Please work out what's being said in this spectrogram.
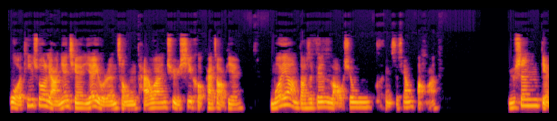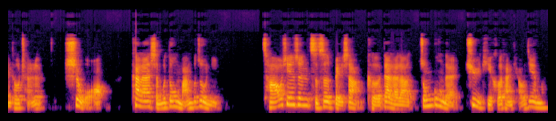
我听说两年前也有人从台湾去溪口拍照片，模样倒是跟老兄很是相仿啊。”余生点头承认。是我，看来什么都瞒不住你。曹先生此次北上，可带来了中共的具体和谈条件吗？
